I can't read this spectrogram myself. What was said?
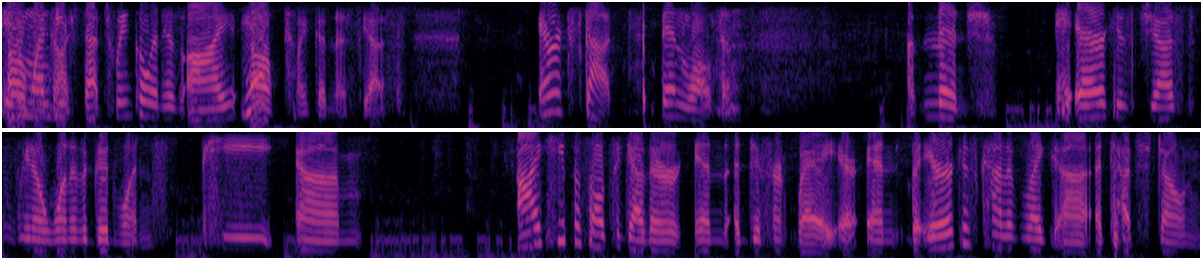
Even oh my gosh, that twinkle in his eye! Yes. Oh my goodness, yes. Eric Scott, Ben Walton. Uh, Minch, Eric is just you know one of the good ones. He, um, I keep us all together in a different way, and but Eric is kind of like a, a touchstone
